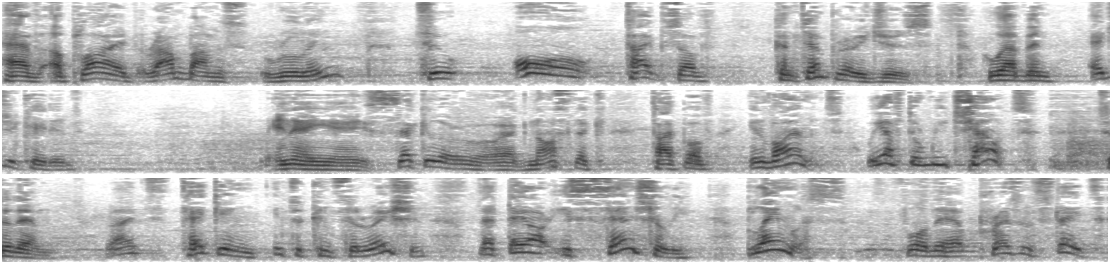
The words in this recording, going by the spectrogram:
have applied Rambam's ruling to all types of contemporary Jews who have been educated in a, a secular or agnostic type of environment. We have to reach out to them, right? Taking into consideration that they are essentially blameless for their present state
